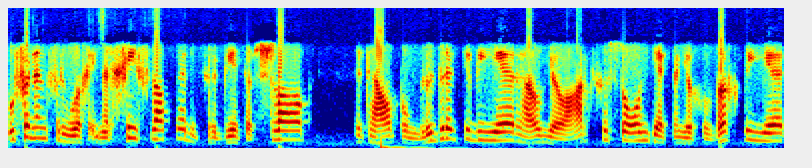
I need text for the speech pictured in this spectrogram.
Oefening verhoog energievlakke, dit verbeter slaap, dit help om bloeddruk te beheer, hou jou hart gesond, jy kan jou gewig beheer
